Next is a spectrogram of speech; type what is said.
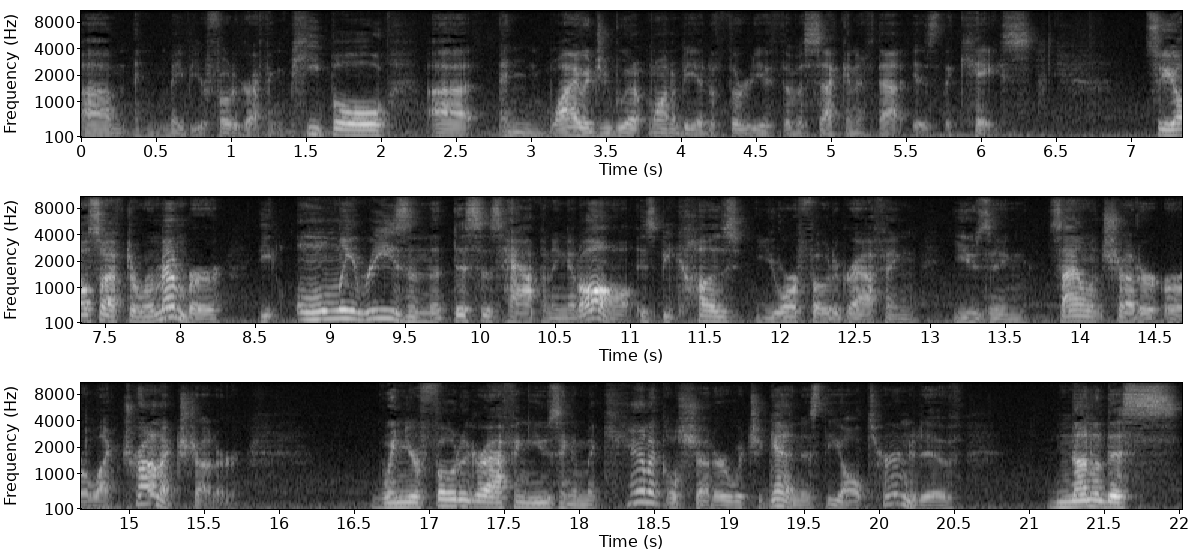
um, and maybe you're photographing people. Uh, and why would you want to be at a 30th of a second if that is the case? So you also have to remember the only reason that this is happening at all is because you're photographing using silent shutter or electronic shutter. When you're photographing using a mechanical shutter, which again is the alternative, none of this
